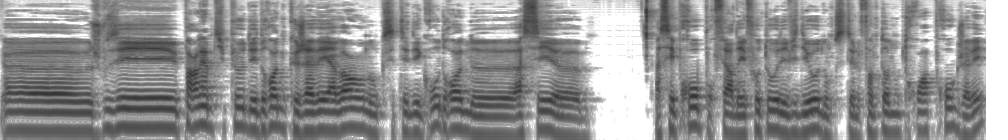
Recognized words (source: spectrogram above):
je vous ai parlé un petit peu des drones que j'avais avant. Donc c'était des gros drones assez assez pro pour faire des photos, des vidéos. Donc c'était le Phantom 3 Pro que j'avais.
